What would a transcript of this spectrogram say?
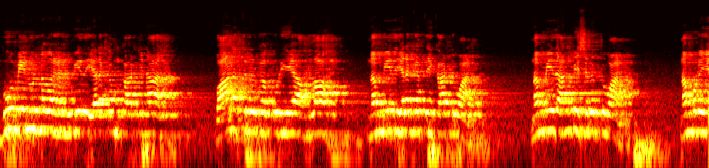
பூமியில் உள்ளவர்கள் மீது இரக்கம் காட்டினால் வானத்தில் இருக்கக்கூடிய அல்லாஹ் நம் மீது இரக்கத்தை காட்டுவான் நம் மீது அன்பை செலுத்துவான். நம்முடைய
